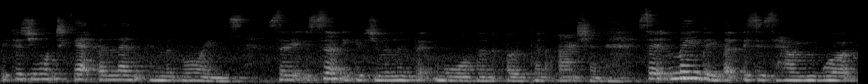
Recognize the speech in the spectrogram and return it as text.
because you want to get the length in the groins. So it certainly gives you a little bit more of an open action. So it may be that this is how you work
